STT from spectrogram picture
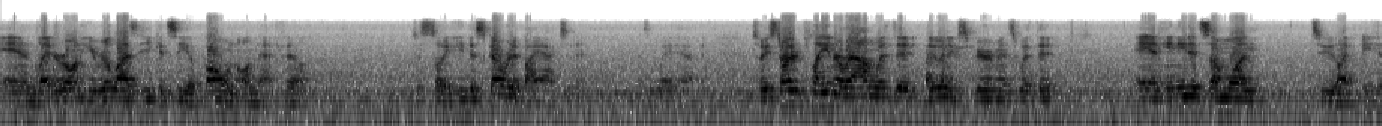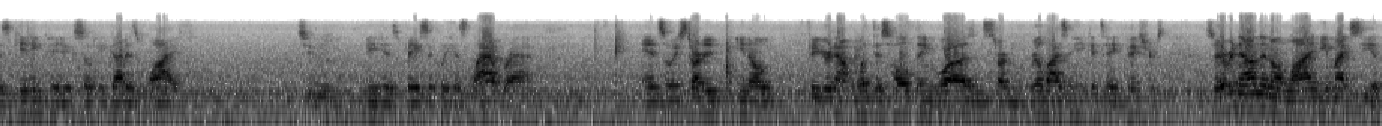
and later on he realized that he could see a bone on that film. Just so he discovered it by accident, as the way it happened. So he started playing around with it, doing experiments with it, and he needed someone to like be his guinea pig, so he got his wife to be his basically his lab rat. And so he started, you know, figuring out what this whole thing was and started realizing he could take pictures. So every now and then online you might see a,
